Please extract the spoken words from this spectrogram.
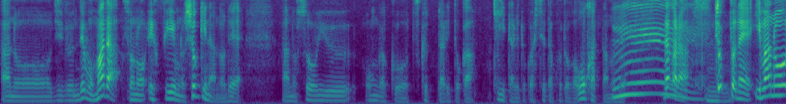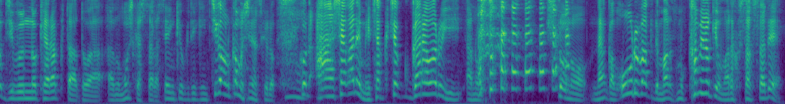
あのー自分でもまだその FPM の初期なのであのそういう音楽を作ったりとか聴いたりとかしてたことが多かったのでだからちょっとね今の自分のキャラクターとはあのもしかしたら選曲的に違うのかもしれないですけど、このアーシャがねめちゃくちゃ柄悪いあの人のなんかオールバックでまだもう髪の毛もまだふさふさで、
